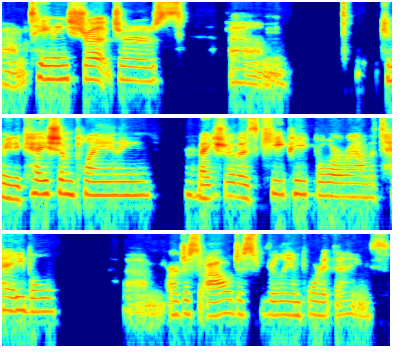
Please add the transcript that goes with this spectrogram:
um, teaming structures, um, communication planning, mm-hmm. make sure those key people are around the table um, are just all just really important things.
